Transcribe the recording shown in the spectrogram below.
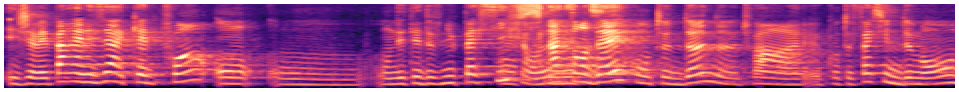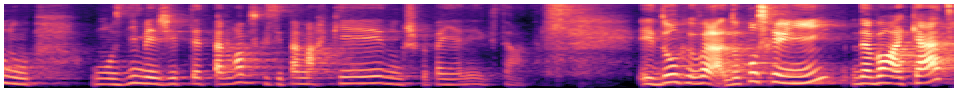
et j'avais pas réalisé à quel point on, on, on était devenu passif on et on attendait qu'on te donne, tu vois, qu'on te fasse une demande ou, on se dit mais j'ai peut-être pas le droit parce que c'est pas marqué, donc je peux pas y aller, etc. Et donc voilà, donc on se réunit d'abord à quatre,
